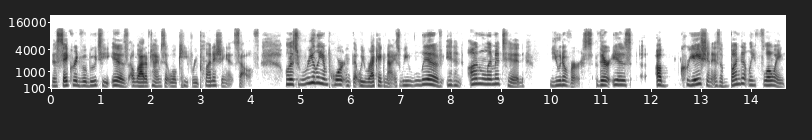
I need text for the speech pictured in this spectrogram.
the sacred vibhuti is, a lot of times it will keep replenishing itself. Well, it's really important that we recognize we live in an unlimited universe. There is a creation is abundantly flowing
